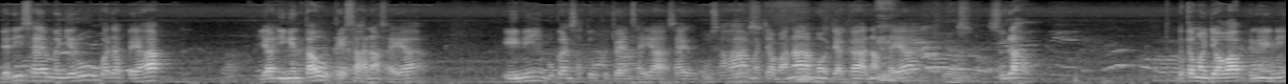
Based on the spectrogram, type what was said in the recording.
Jadi saya menyeru pada pihak yang ingin tahu kisah anak saya. Ini bukan satu kecuaian saya. Saya usaha macam mana mau jaga anak saya. Yes. Sudah bertanggung jawab dengan ini.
